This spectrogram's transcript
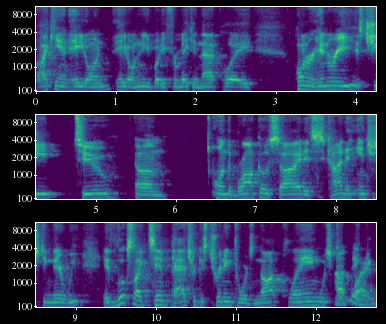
I can't hate on hate on anybody for making that play. Hunter Henry is cheap too. Um, on the Broncos side, it's kind of interesting there. We it looks like Tim Patrick is trending towards not playing, which could make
